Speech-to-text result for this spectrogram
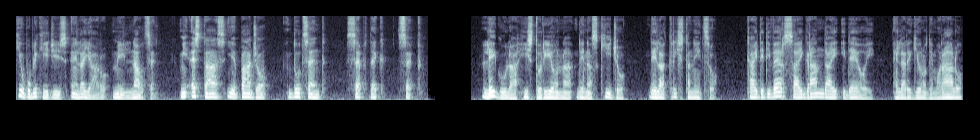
quiu publicigis en la iaro 1900. Mi estas ie pagio ducent sepdec sep. Legu la historion de nascigio de la cristanezzo cae de diversae grandai ideoi en la regiono de moralo,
